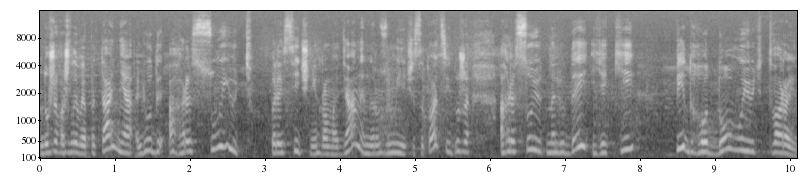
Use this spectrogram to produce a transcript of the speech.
Дуже важливе питання. Люди агресують. Пересічні громадяни, не розуміючи ситуації, дуже агресують на людей, які підгодовують тварин.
